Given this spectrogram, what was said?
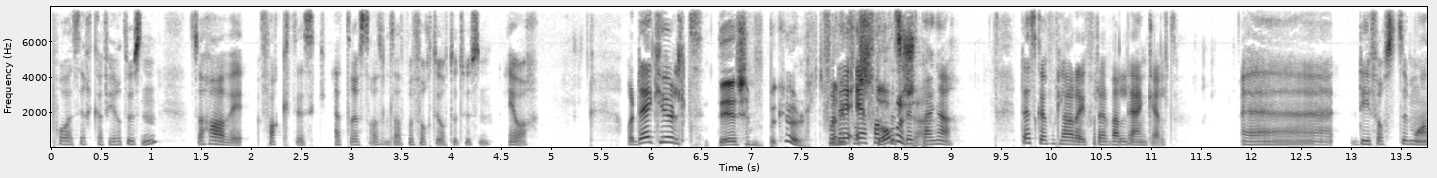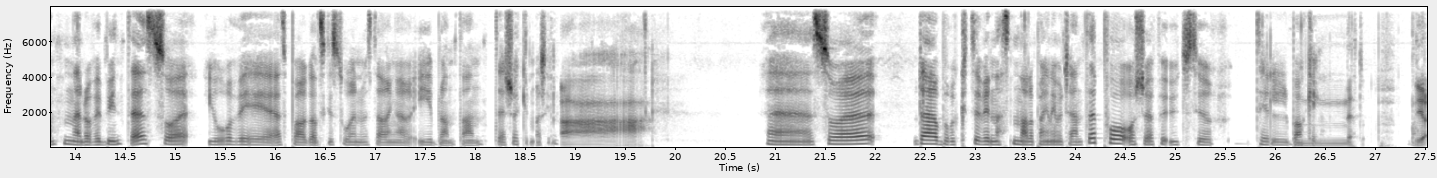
på ca. 4000, så har vi faktisk et driftsresultat på 48 000 i år. Og det er kult, Det er kjempekult. for men det jeg er faktisk litt penger. Det skal jeg forklare deg, for det er veldig enkelt. Eh, de første månedene da vi begynte, så gjorde vi et par ganske store investeringer i bl.a. kjøkkenmaskin. Ah. Eh, så der brukte vi nesten alle pengene vi tjente på å kjøpe utstyr til baking. Nettopp. Ja.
